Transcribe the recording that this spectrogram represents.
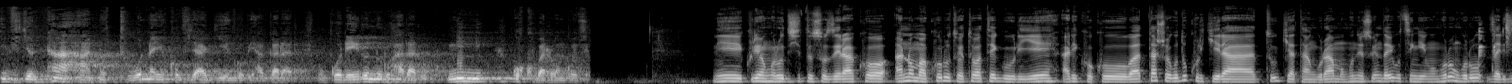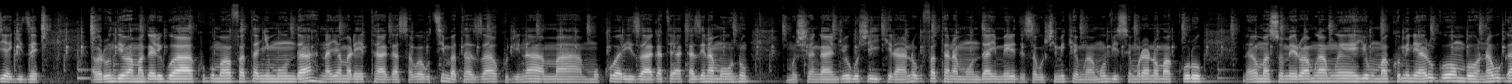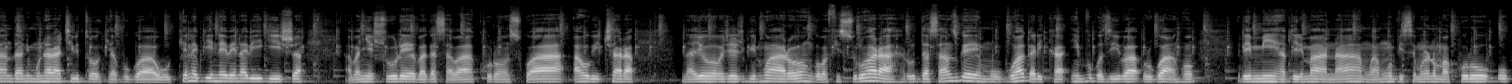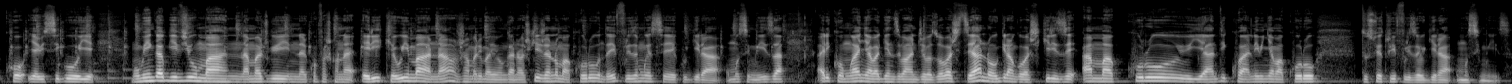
ibyo nta hantu tubona yuko byagiye ngo bihagarare ubwo rero n'uruhara runini rwo kubarongoza ni kuri iyo nkuru dusozera ko ano makuru tuba tubateguriye ariko ku batashoboye gudukurikira tukiyatangura mu nkundiro y'ubutsingingo nkuru nkuru zari ziyagize abarundi bamagarirwa kuguma bafatanye munda nda nayo amareta agasabwa gutsimbataza kugira inama mu kubariza hagati y'akazi na muntu umushiranganje wo gushigikirana no gufatana mu nda imere de sabushimike mwamuvise muri ano makuru nayo masomero amwe yo mu makomine ya Rugombo na Buganda ni mu ntara y'ibitoke havugwa ubukene bw'intebe n'abigisha abanyeshure bagasaba kuronswa aho bicara nayo bajejwe intwaro ngo bafise uruhara rudasanzwe mu guhagarika imvugo ziba urwanko Remi Havyirimana mwamwumvise muri ano makuru uko yabisi basiguye mu buhinga bw'ivyuma namajwi nariko mfashwa na Eric Wimana Jean Marie Mayongana washikirije no makuru ndabifurize mwese kugira umunsi mwiza ariko umwanya abagenzi banje bazobashitse hano kugira ngo bashikirize amakuru yandikwa n'ibinyamakuru dusubiye twifurize kugira umunsi mwiza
